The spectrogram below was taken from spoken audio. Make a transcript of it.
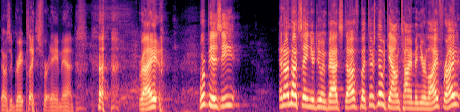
That was a great place for an amen. right? We're busy. And I'm not saying you're doing bad stuff, but there's no downtime in your life, right?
